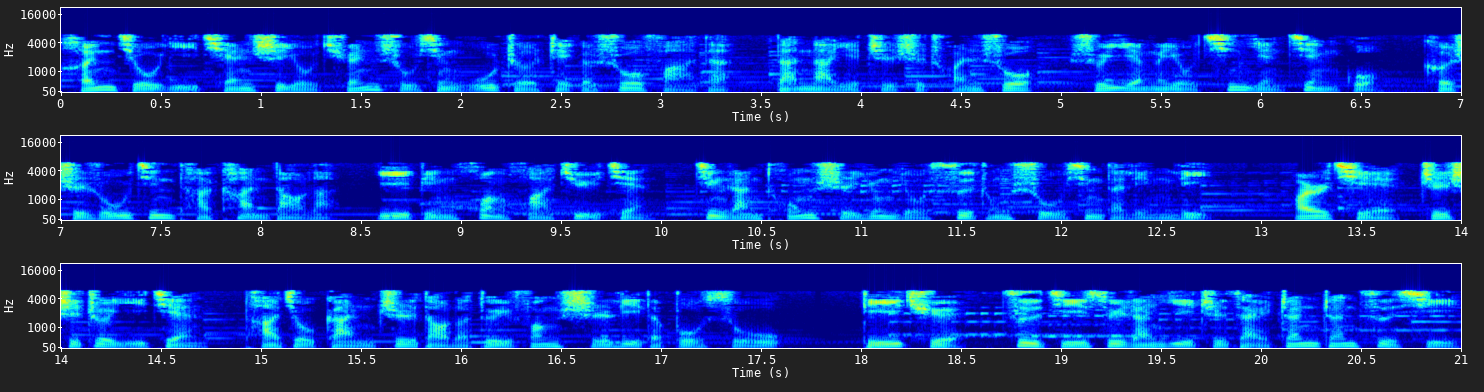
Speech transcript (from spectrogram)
很久以前是有全属性武者这个说法的，但那也只是传说，谁也没有亲眼见过。可是如今他看到了一柄幻化巨剑，竟然同时拥有四种属性的灵力。而且只是这一剑，他就感知到了对方实力的不俗。的确，自己虽然一直在沾沾自喜，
